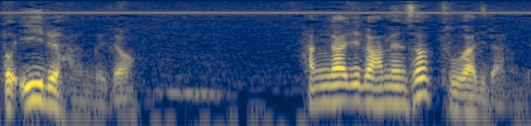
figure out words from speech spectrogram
또 이 일을 하는 거죠. 한 가지를 하면서 두 가지를 하는 거예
